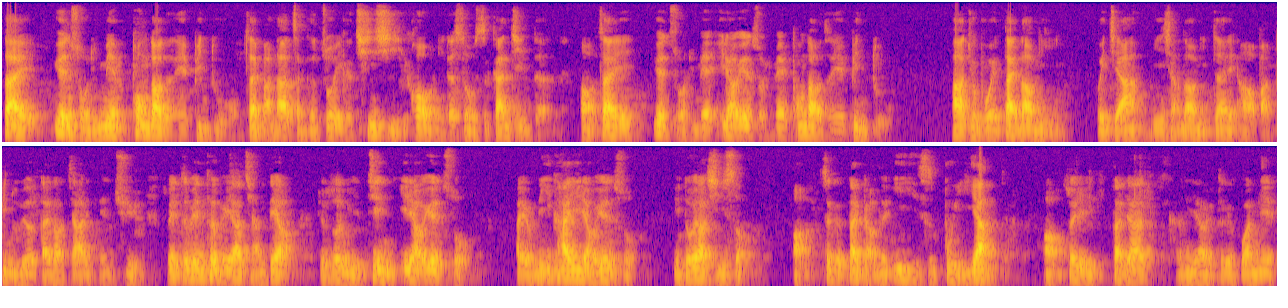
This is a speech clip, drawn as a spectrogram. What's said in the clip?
在院所里面碰到的那些病毒，再把它整个做一个清洗以后，你的手是干净的。哦，在院所里面，医疗院所里面碰到这些病毒，它就不会带到你回家，影响到你在哦，把病毒又带到家里面去。所以这边特别要强调，就是说你进医疗院所，还有离开医疗院所，你都要洗手啊，这个代表的意义是不一样的。哦，所以大家可能要有这个观念。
